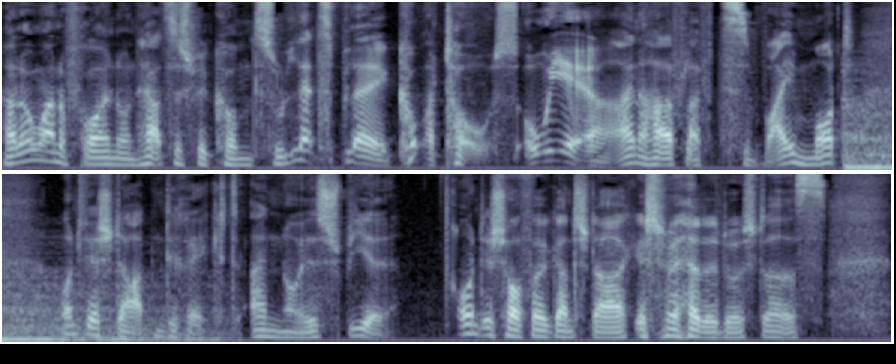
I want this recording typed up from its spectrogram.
Hallo meine Freunde und herzlich willkommen zu Let's Play Comatose. Oh yeah, eine Half-Life 2 Mod und wir starten direkt ein neues Spiel. Und ich hoffe ganz stark, ich werde durch das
